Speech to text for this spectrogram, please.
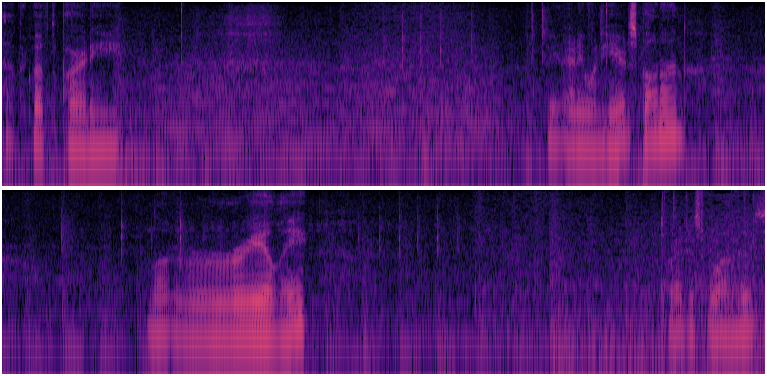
Havoc left the party. Anyone here to spawn on? Not really. That's where I just was.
